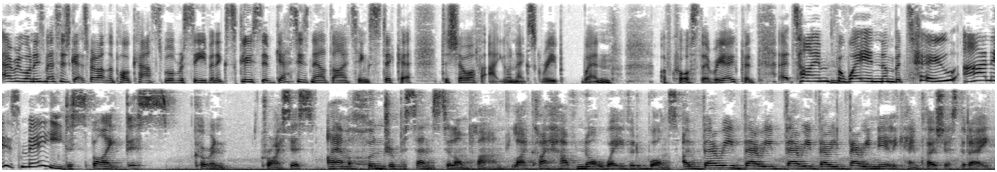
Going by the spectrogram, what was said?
Everyone whose message gets read out in the podcast will receive an exclusive Guess Who's Now Dieting sticker to show off at your next group when, of course, they reopen. Uh, time for weigh in number two, and it's me. despite this current crisis, I am 100% still on plan. Like, I have not wavered once. I very, very, very, very, very nearly came close yesterday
